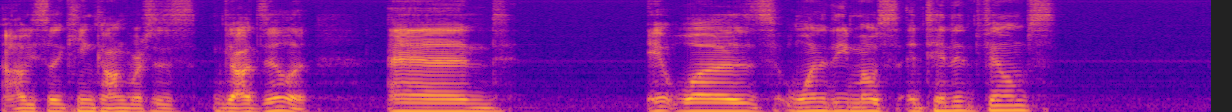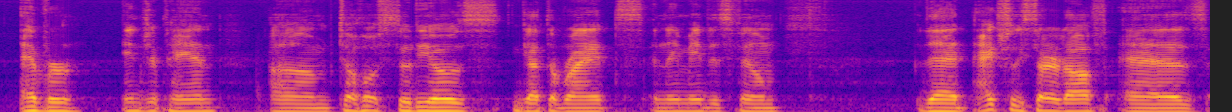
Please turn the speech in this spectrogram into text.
obviously King Kong versus Godzilla. And it was one of the most attended films ever in Japan. Um, Toho Studios got the rights and they made this film that actually started off as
